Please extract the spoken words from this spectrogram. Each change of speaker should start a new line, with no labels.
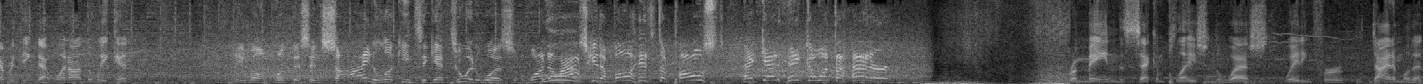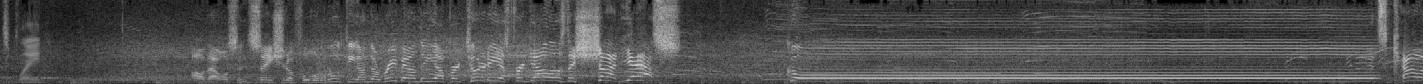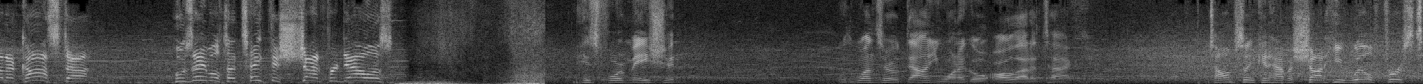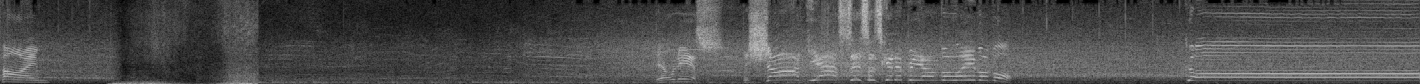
everything that went on the weekend.
Lima put this inside, looking to get to it was Wondolowski. The ball hits the post, and get Hinkel with the header.
Remain in the second place in the West, waiting for the Dynamo that's playing.
Oh, that was sensational for Urruti on the rebound. The opportunity is for Dallas. The shot, yes! Goal! It's Kellyn Acosta who's able to take the shot for Dallas.
His formation with 1-0 down, you want to go all out attack.
Thompson can have a shot. He will first time. There it is. The shot. Yes, this is going to be unbelievable.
